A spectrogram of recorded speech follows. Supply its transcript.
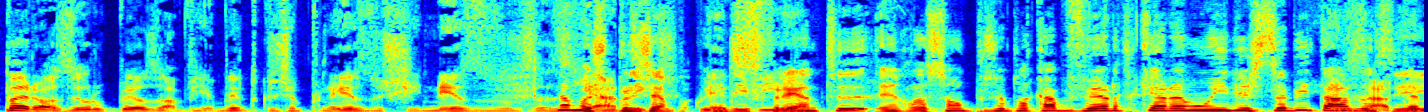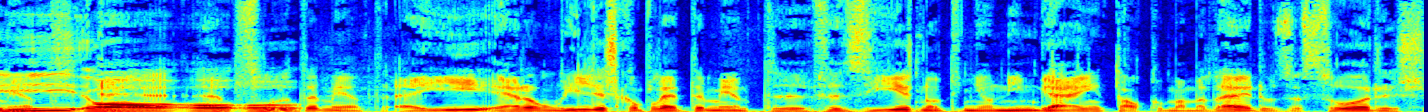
Para os europeus, obviamente, que os japoneses, os chineses, os asiáticos... Não, mas, por exemplo, é conheciam... é diferente em relação, por exemplo, a Cabo Verde, que eram ilhas desabitadas. Exatamente. E, ou, ou, Absolutamente. Aí eram ilhas completamente vazias, não tinham ninguém, tal como a Madeira, os Açores,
